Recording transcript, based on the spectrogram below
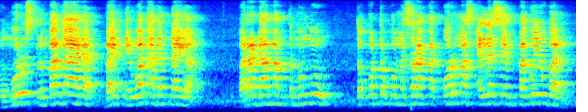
pengurus lembaga adat, baik Dewan Adat Dayak, para damang, temenggung, tokoh-tokoh masyarakat, ormas, LSM, paguyuban,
